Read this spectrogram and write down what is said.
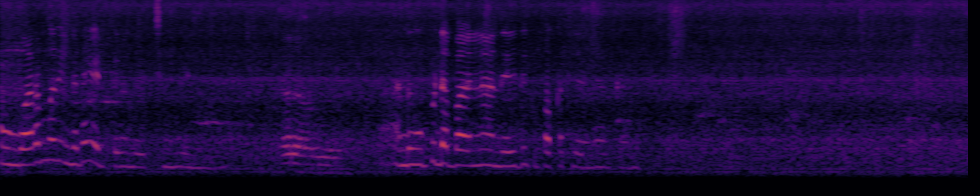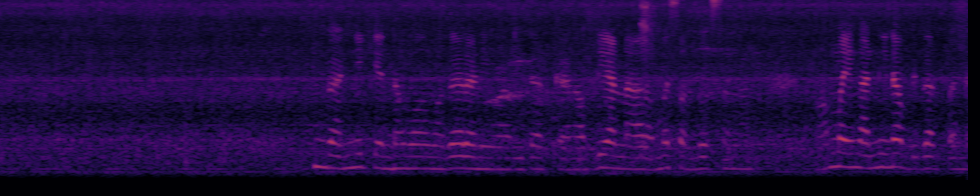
அவங்க வரும்போது இங்கே தான் எடுத்து வந்து வச்சுங்க அந்த உப்பு டப்பா எல்லாம் அந்த இதுக்கு பக்கத்தில் என்ன இருக்காங்க உங்கள் அண்ணிக்கு என்னவா மகாராணி மாதிரி தான் இருக்காங்க. அப்படியே அண்ணா ரொம்ப சந்தோஷம். ஆமாம் எங்கள் அண்ணினா அப்படி தான் இருப்பாங்க.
